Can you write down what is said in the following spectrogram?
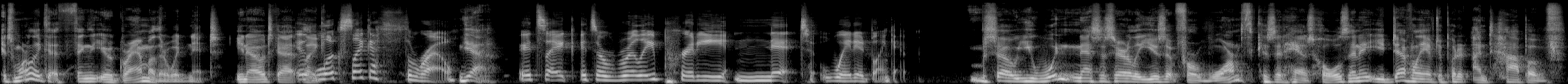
it's more like a thing that your grandmother would knit. You know, it's got it like looks like a throw. yeah. It's like it's a really pretty knit weighted blanket. So you wouldn't necessarily use it for warmth because it has holes in it. You definitely have to put it on top of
